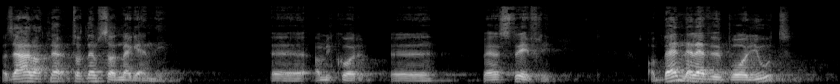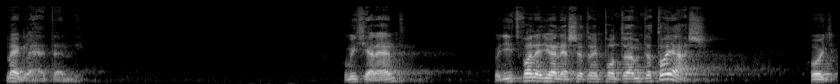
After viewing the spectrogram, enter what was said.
az állat nem, nem szabad megenni, amikor, mert ez tréfli. A benne levő borjút meg lehet enni. Mit jelent? Hogy itt van egy olyan eset, hogy pont olyan, mint a tojás. Hogy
